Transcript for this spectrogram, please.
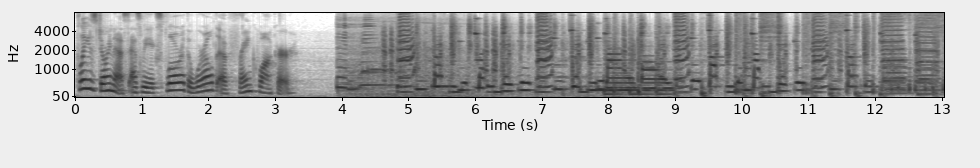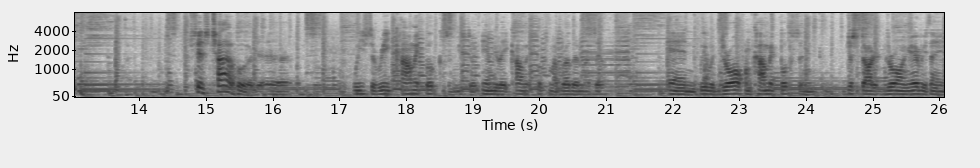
Please join us as we explore the world of Frank Walker. since childhood, uh, we used to read comic books and used to emulate comic books, my brother and myself. And we would draw from comic books and just started drawing everything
